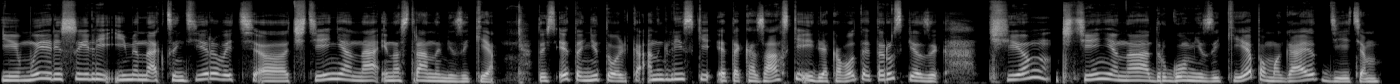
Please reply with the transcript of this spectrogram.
И мы решили именно акцентировать э, чтение на иностранном языке. То есть это не только английский, это казахский, и для кого-то это русский язык. Чем чтение на другом языке помогает детям?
